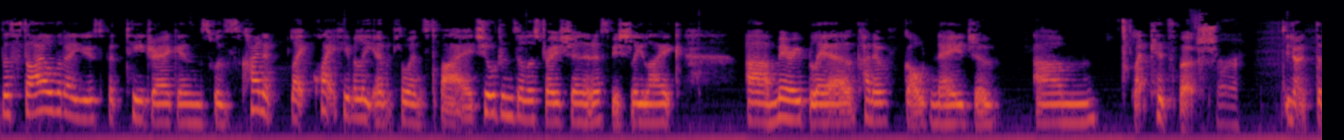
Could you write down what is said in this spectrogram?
the style that I used for Tea Dragons was kind of like quite heavily influenced by children's illustration and especially like uh, Mary Blair kind of golden age of um, like kids books. Sure. You know, the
